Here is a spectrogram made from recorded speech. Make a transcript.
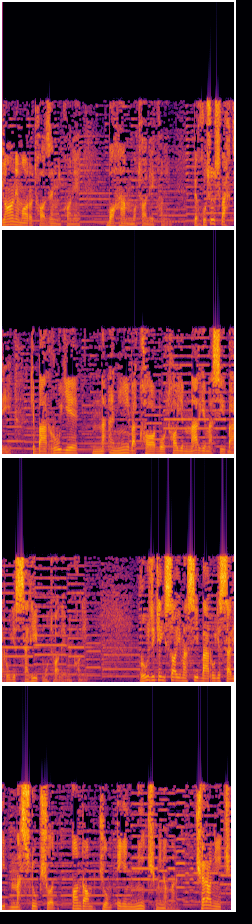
جان ما رو تازه می‌کنه با هم مطالعه کنیم. به خصوص وقتی که بر روی معنی و کاربردهای مرگ مسیح بر روی صلیب مطالعه می‌کنیم. روزی که عیسی مسیح بر روی صلیب مصلوب شد آن را جمعه نیک مینامند. چرا نیک؟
